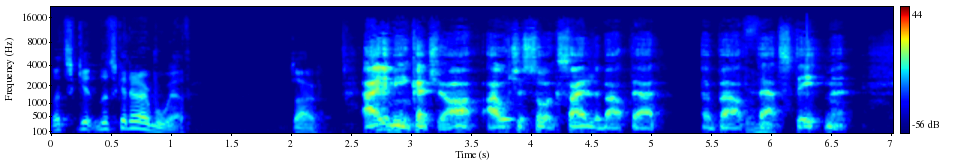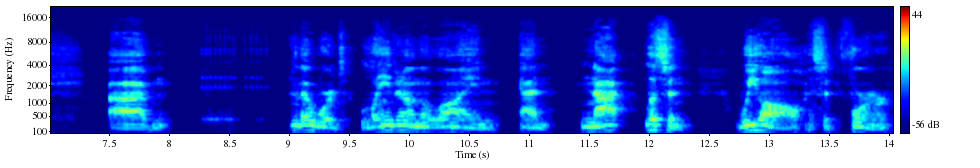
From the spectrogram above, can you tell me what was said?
Let's get let's get it over with. So I didn't mean to cut you off. I was just so excited about that about yeah. that statement. Um, in other words, laying it on the line and not listen. We all, I said former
